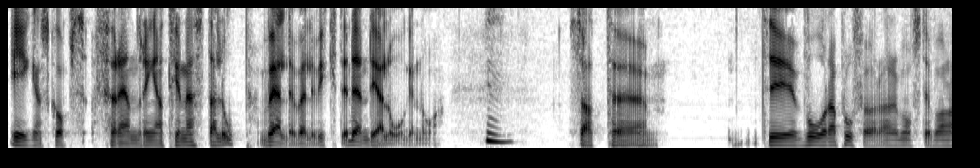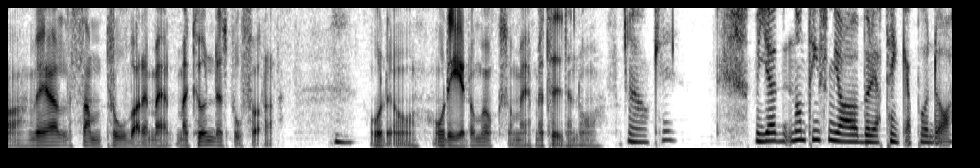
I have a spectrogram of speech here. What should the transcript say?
egenskapsförändringar till nästa loop. Väldigt, väldigt viktig den dialogen då. Mm. Så att eh, det, våra provförare måste vara väl samprovade med, med kundens provförare. Mm. Och, det, och, och, det är de också med, med tiden. Då, Ja, okay. Men jag, någonting som jag har börjat tänka på då,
